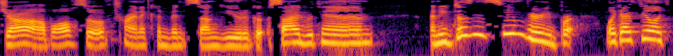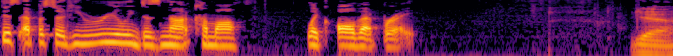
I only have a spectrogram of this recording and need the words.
job also of trying to convince Sungyu to go side with him, and he doesn't seem very bright. Like I feel like this episode, he really does not come off like all that bright. Yeah.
